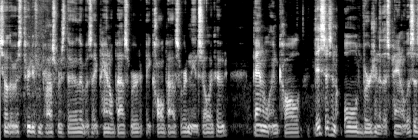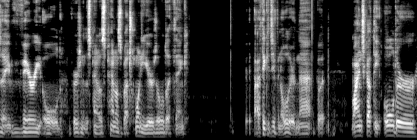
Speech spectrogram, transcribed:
So there was three different passwords there. There was a panel password, a call password, and the installer code. Panel and call. This is an old version of this panel. This is a very old version of this panel. This panel is about 20 years old, I think. I think it's even older than that, but mine's got the older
